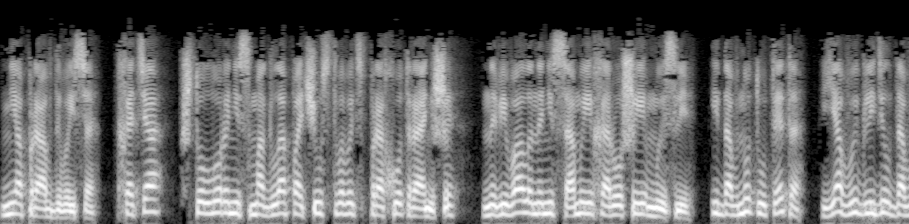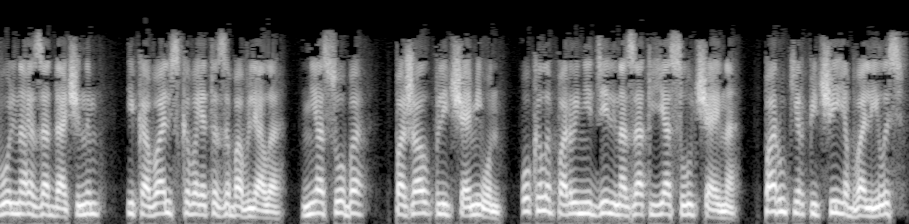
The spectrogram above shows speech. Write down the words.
не оправдывайся». Хотя, что Лора не смогла почувствовать проход раньше, навевало на не самые хорошие мысли. И давно тут это, я выглядел довольно озадаченным, и Ковальского это забавляло. Не особо, пожал плечами он. Около пары недель назад я случайно, пару кирпичей обвалилось,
